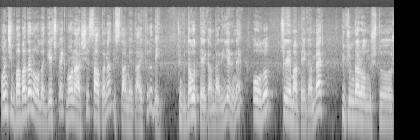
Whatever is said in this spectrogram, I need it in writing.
Onun için babadan oğula geçmek monarşi, saltanat İslamiyet'e aykırı değil. Çünkü Davut peygamberin yerine oğlu Süleyman peygamber hükümdar olmuştur.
